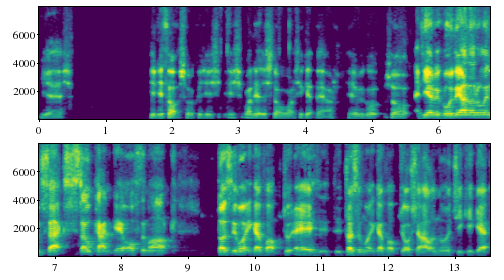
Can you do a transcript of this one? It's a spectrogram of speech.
Yes. You'd have thought so because he's, he's one of the stalwarts. He get better. Here we go. So And here we go. The other Owen Six still can't get off the mark. Doesn't want to give up. Uh, doesn't want to give up Josh Allen though. Cheeky get.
